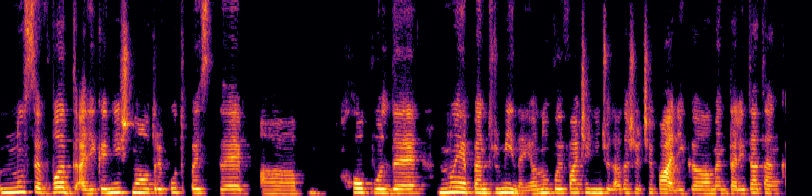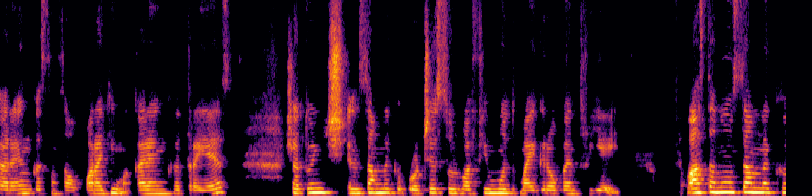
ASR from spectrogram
nu se văd, adică nici nu au trecut peste uh, hopul de nu e pentru mine, eu nu voi face niciodată așa ceva, adică mentalitatea în care încă sunt sau paradigma în care încă trăiesc și atunci înseamnă că procesul va fi mult mai greu pentru ei. Asta nu înseamnă că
